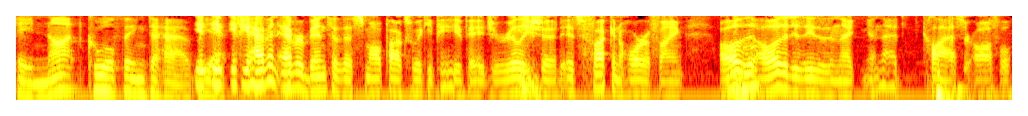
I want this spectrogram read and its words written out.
a not cool thing to have. If, yeah. if, you haven't ever been to the smallpox Wikipedia page, you really should. It's fucking horrifying. All Mm-hmm. of the all of the diseases in that in that class are awful.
